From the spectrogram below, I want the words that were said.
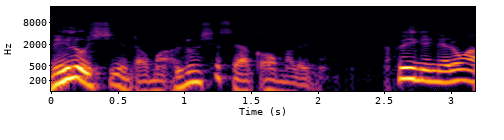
မေးလို့ရှိရင်တောင်မှအလွန်ရှက်စရာကောင်းပါလိမ့်မယ်အဖေငယ်ငယ်တုန်းက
